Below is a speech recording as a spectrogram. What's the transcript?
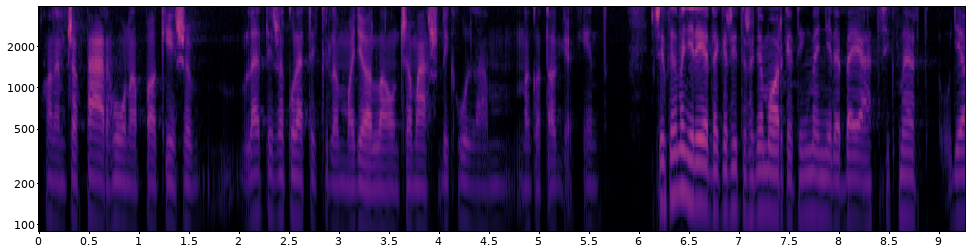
hanem csak pár hónappal később lett, és akkor lett egy külön magyar launch a második hullámnak a tagjaként. És egyébként mennyire érdekes itt is, hogy a marketing mennyire bejátszik, mert ugye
